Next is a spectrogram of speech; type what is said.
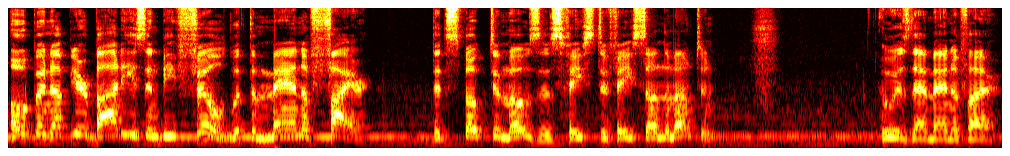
Open up your bodies and be filled with the man of fire that spoke to Moses face to face on the mountain. Who is that man of fire?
